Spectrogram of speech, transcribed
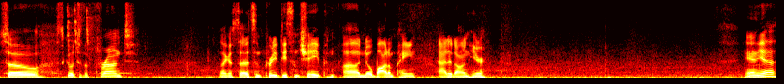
So Let's go to the front. Like I said, it's in pretty decent shape. Uh, no bottom paint added on here. And yeah,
